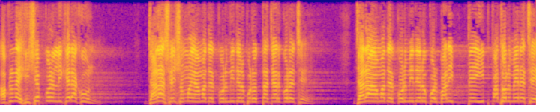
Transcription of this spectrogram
আপনারা হিসেব করে লিখে রাখুন, যারা সেই সময় আমাদের কর্মীদের উপর অত্যাচার করেছে, যারা আমাদের কর্মীদের উপর বাড়িতে ইট পাথর মেরেছে,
